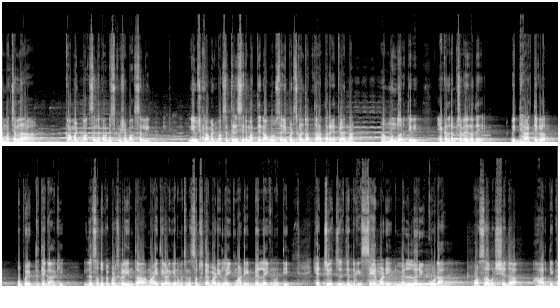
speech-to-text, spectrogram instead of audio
ನಮ್ಮ ಚಾನಲ್ ಕಾಮೆಂಟ್ ಬಾಕ್ಸಲ್ಲಿ ಅಥವಾ ಡಿಸ್ಕ್ರಿಪ್ಷನ್ ಬಾಕ್ಸಲ್ಲಿ ನೀವು ಕಾಮೆಂಟ್ ಬಾಕ್ಸಲ್ಲಿ ತಿಳಿಸಿರಿ. ಮತ್ತೆ ನಾವು ಸರಿಪಡಿಸ್ಕೊಂಡು ಅಂಥ ತರಗತಿಗಳನ್ನು ಮುಂದುವರ್ತೀವಿ. ಯಾಕಂದರೆ ನಮ್ಮ ಚಾನಲ್ ಇರೋದೇ ವಿದ್ಯಾರ್ಥಿಗಳ ಉಪಯುಕ್ತತೆಗಾಗಿ ಇದನ್ನು ಸದುಪಯೋಗಪಡಿಸ್ಕೊಳ್ಳಿ. ಇಂಥ ಮಾಹಿತಿಗಳಿಗೆ ನಮ್ಮ ಚಾನಲ್ ಸಬ್ಸ್ಕ್ರೈಬ್ ಮಾಡಿ ಲೈಕ್ ಮಾಡಿ ಬೆಲ್ ಐಕನ್ ಒತ್ತಿ, ಹೆಚ್ಚು ಹೆಚ್ಚು ಜನರಿಗೆ ಶೇರ್ ಮಾಡಿ. ನಮ್ಮೆಲ್ಲರಿಗೂ ಕೂಡ ಹೊಸ ವರ್ಷದ ಹಾರ್ದಿಕ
